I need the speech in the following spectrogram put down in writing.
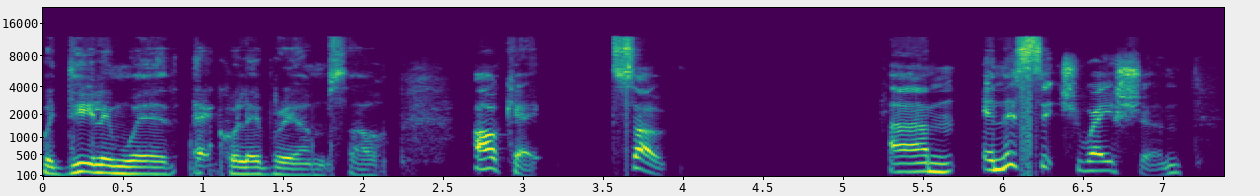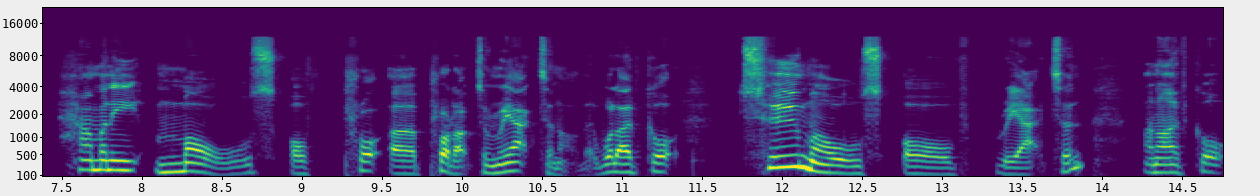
we're dealing with equilibrium. So, okay. So, um, in this situation, how many moles of pro, uh, product and reactant are there? Well, I've got two moles of reactant and I've got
